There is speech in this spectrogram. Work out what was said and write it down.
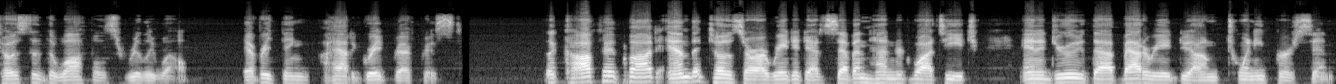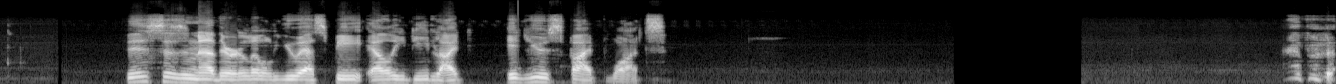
toasted the waffles really well. Everything, I had a great breakfast. The coffee pot and the toaster are rated at 700 watts each, and it drew the battery down 20%. This is another little USB LED light. It used 5 watts. I have, a,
